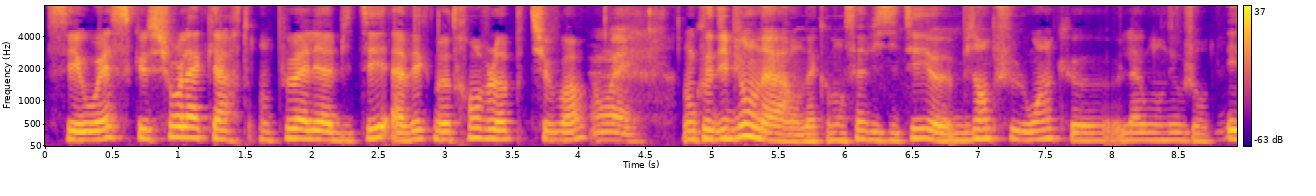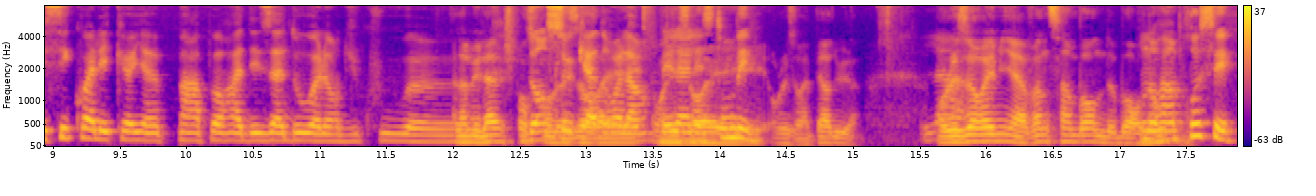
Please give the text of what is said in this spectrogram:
C'est où est-ce que sur la carte on peut aller habiter avec notre enveloppe, tu vois? Ouais. Donc au début, on a on a commencé à visiter euh, bien plus loin que là où on est aujourd'hui. Et c'est quoi l'écueil par rapport à des ados alors du coup euh, Ah Non, mais là, je pense Dans ce aurait- cadre-là? on Mais les là, laisse aurait- tomber. On les aurait perdus, là. là- On les aurait mis à 25 bornes de Bordeaux. On aura un procès.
